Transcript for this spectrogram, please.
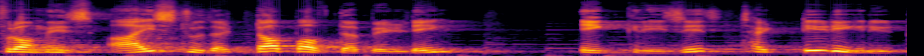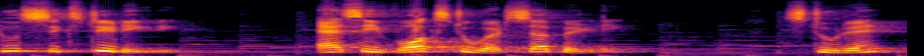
from his eyes to the top of the building increases 30 degree to 60 degree as he walks towards a building student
